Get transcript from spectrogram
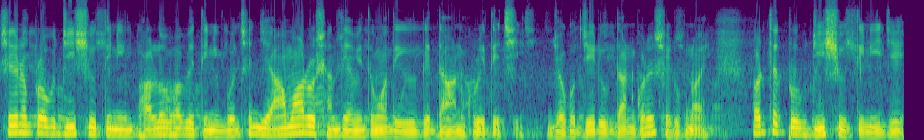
সেখানে প্রভু যীশু তিনি ভালোভাবে তিনি বলছেন যে, আমারও শান্তি আমি তোমাদেরকে দান করিতেছি। জগৎ যে রূপ দান করে সেরূপ নয়। অর্থাৎ প্রভু যীশু তিনি যে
